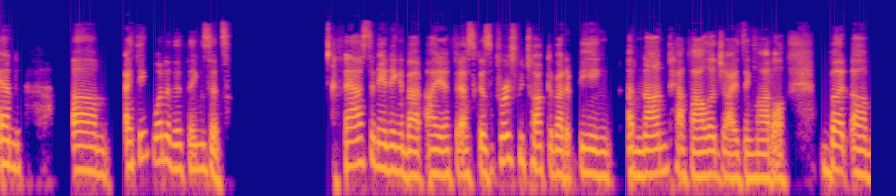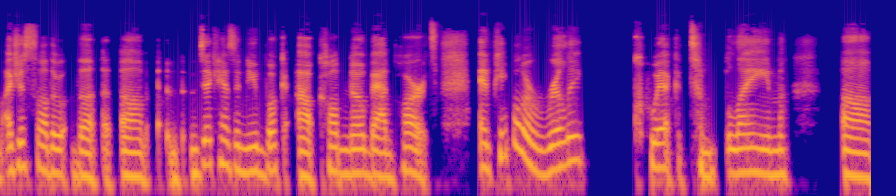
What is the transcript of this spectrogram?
And um, I think one of the things that's fascinating about IFS because first we talked about it being a non-pathologizing model, but um, I just saw the the uh, Dick has a new book out called No Bad Parts, and people are really quick to blame uh,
